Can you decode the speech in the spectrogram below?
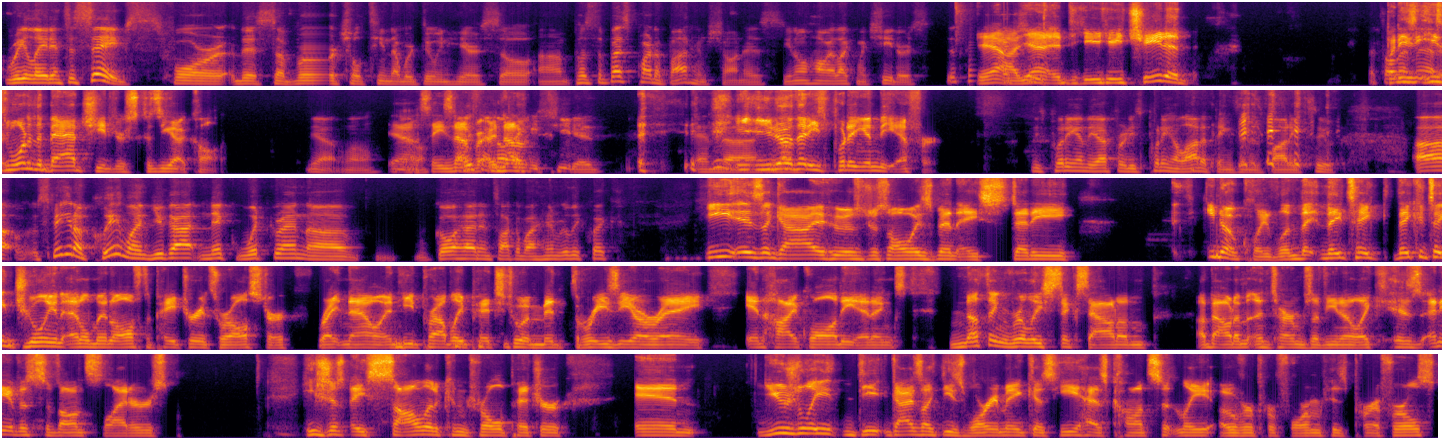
relayed into saves for this uh, virtual team that we're doing here. So, um, plus the best part about him, Sean, is you know how I like my cheaters. yeah, yeah, he, he cheated but he's he's one of the bad cheaters because he got caught. Yeah, well, yeah. You know, so he's not, not he cheated. And, uh, you, you know, know, that he's putting in the effort. He's putting in the effort. He's putting a lot of things in his body too. Uh, speaking of Cleveland, you got Nick Wittgren. Uh, go ahead and talk about him really quick. He is a guy who has just always been a steady you know Cleveland they, they take they could take Julian Edelman off the Patriots roster right now and he'd probably mm-hmm. pitch to a mid threes ERA in high quality innings. Nothing really sticks out him about him in terms of you know like his any of his savant sliders. He's just a solid control pitcher and usually the, guys like these worry me because he has constantly overperformed his peripherals.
